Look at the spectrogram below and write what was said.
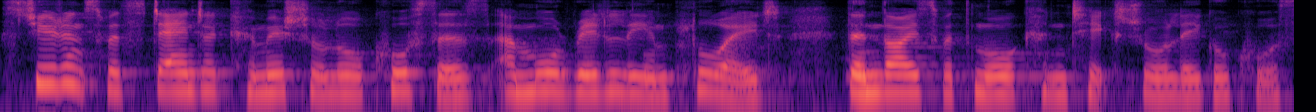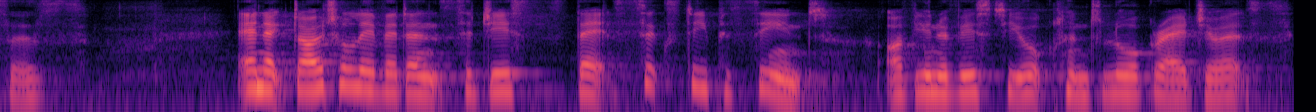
Students with standard commercial law courses are more readily employed than those with more contextual legal courses. Anecdotal evidence suggests that 60% of University Auckland law graduates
